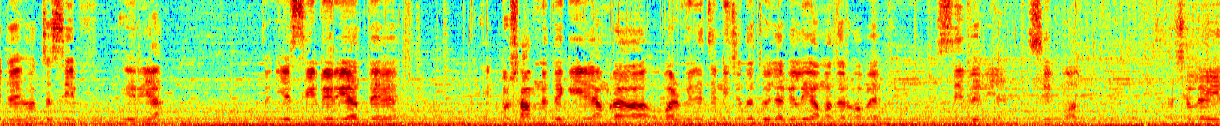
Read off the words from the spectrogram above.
এটাই হচ্ছে সিপ এরিয়া। তো এই সিপ এরিয়াতে একটু সামনেতে গিয়ে আমরা ওভার ব্রিজের নিচেতে চলে গেলেই আমাদের হবে সিপ এরিয়া সিপ মল। আসলে এই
